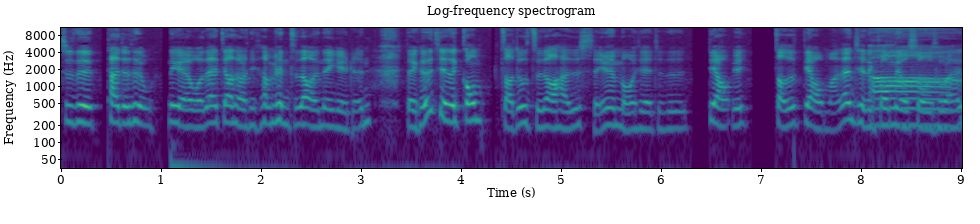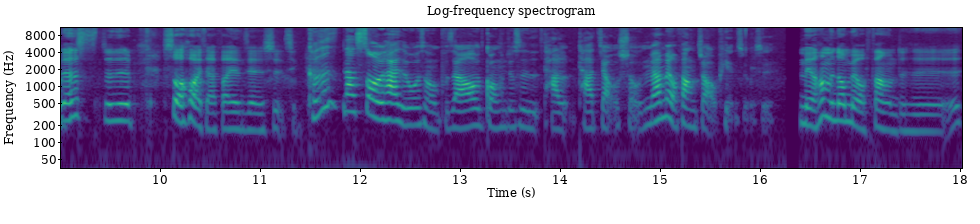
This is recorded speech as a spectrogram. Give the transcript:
就是他就是那个我在交友软体上面知道的那个人，对，可是其实公早就知道他是谁，因为某些就是调也早就掉嘛，但其实公没有说出来，uh、但是就是受后来才发现这件事情。可是那受一开始为什么不知道公就是他他教授？你们没有放照片是不是？没有，他们都没有放，就是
